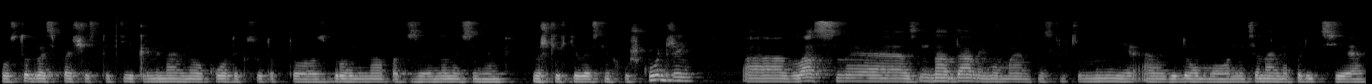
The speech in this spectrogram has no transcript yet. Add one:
по 121 статті Кримінального кодексу, тобто збройний напад з нанесенням важких тілесних ушкоджень. А, Власне, на даний момент, наскільки мені е, відомо, Національна поліція, е,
